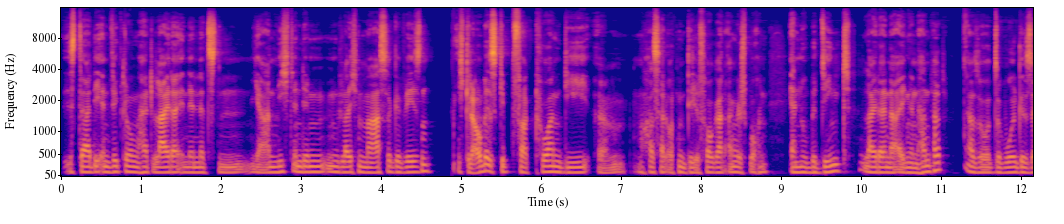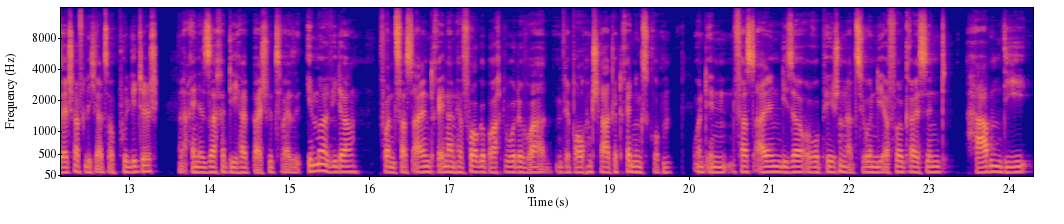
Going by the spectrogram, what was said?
ist da die Entwicklung halt leider in den letzten Jahren nicht in dem gleichen Maße gewesen. Ich glaube, es gibt Faktoren, die, ähm, du hast halt auch den DLV gerade angesprochen, er nur bedingt leider in der eigenen Hand hat. Also sowohl gesellschaftlich als auch politisch. Eine Sache, die halt beispielsweise immer wieder von fast allen Trainern hervorgebracht wurde, war, wir brauchen starke Trainingsgruppen. Und in fast allen dieser europäischen Nationen, die erfolgreich sind, haben die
